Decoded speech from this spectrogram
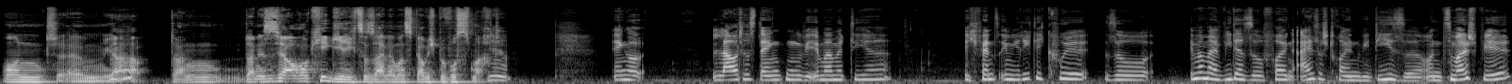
Und ähm, ja, mhm. dann, dann ist es ja auch okay, gierig zu sein, wenn man es, glaube ich, bewusst macht. Ja. Ingo, lautes Denken wie immer mit dir. Ich fände es irgendwie richtig cool, so immer mal wieder so Folgen einzustreuen wie diese. Und zum Beispiel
